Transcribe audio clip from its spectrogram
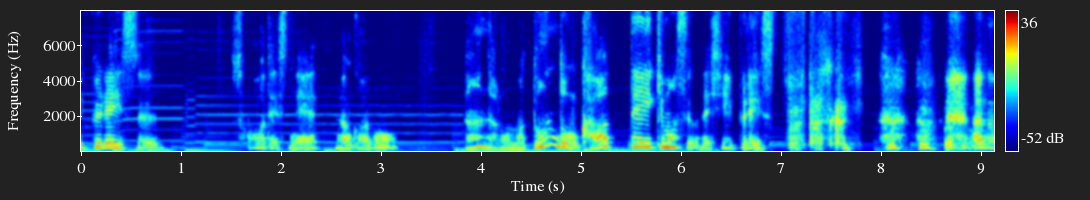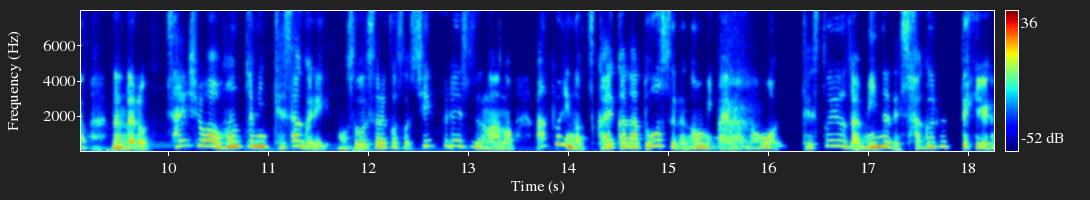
ープレイス、そうですね。なんかあの、なんだろうな、どんどん変わっていきますよね、シープレイスって。確かに。あの、なんだろう、最初は本当に手探り、もうそれこそシープレスのあの、アプリの使い方どうするの？みたいなのをテストユーザーみんなで探るっていう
